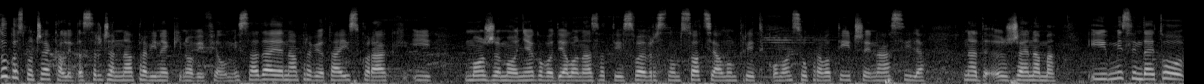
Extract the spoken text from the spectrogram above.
dugo smo čekali da Srđan napravi neki novi film i sada je napravio taj iskorak i možemo njegovo dijelo nazvati svojevrsnom socijalnom kritikom. On se upravo tiče nasilja nad ženama. I mislim da je to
